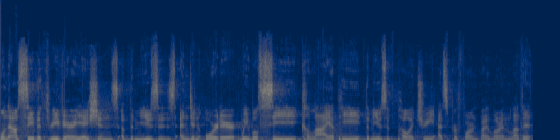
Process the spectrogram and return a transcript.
We'll now see the three variations of the muses, and in order, we will see Calliope, the muse of poetry, as performed by Lauren Lovett,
